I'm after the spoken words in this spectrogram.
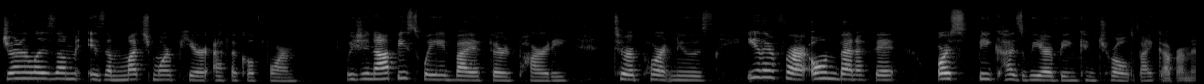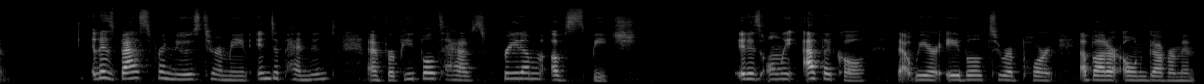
journalism is a much more pure ethical form. We should not be swayed by a third party to report news either for our own benefit or because we are being controlled by government. It is best for news to remain independent and for people to have freedom of speech. It is only ethical that we are able to report about our own government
